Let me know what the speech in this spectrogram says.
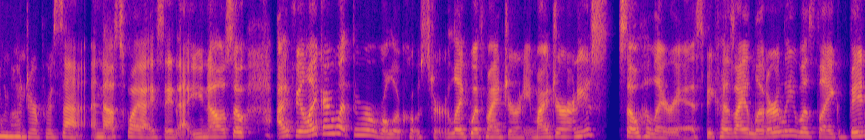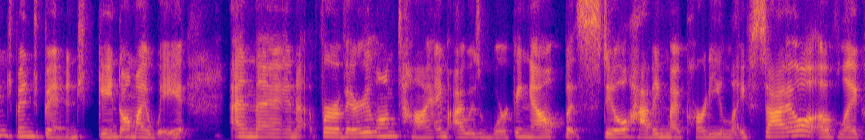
100%. And that's why I say that, you know? So I feel like I went through a roller coaster, like with my journey. My journey is so hilarious because I literally was like binge, binge, binge, gained all my weight. And then for a very long time, I was working out, but still having my party lifestyle of like,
